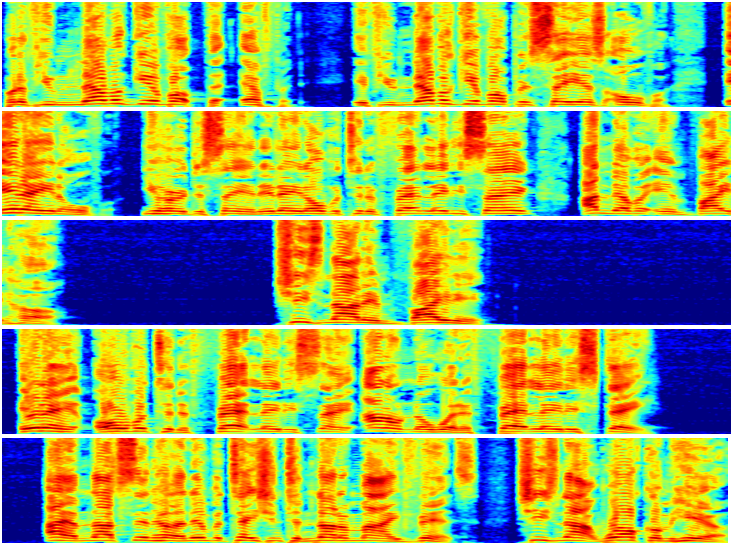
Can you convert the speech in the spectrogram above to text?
But if you never give up the effort, if you never give up and say it's over, it ain't over. You heard the saying, it ain't over to the fat lady saying, I never invite her. She's not invited. It ain't over to the fat lady saying, I don't know where the fat lady stay. I have not sent her an invitation to none of my events. She's not welcome here.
